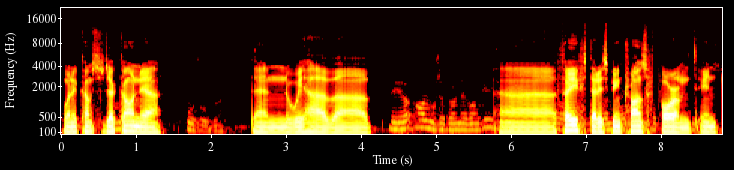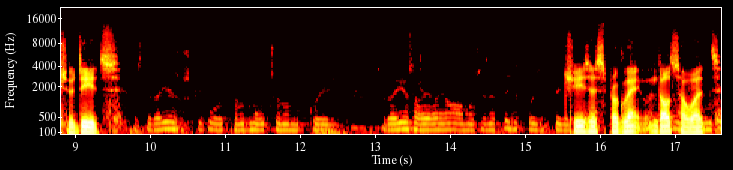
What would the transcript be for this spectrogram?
When it comes to usuga. then we have uh, uh, faith that is being transformed into deeds. Jesus proclaimed also what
